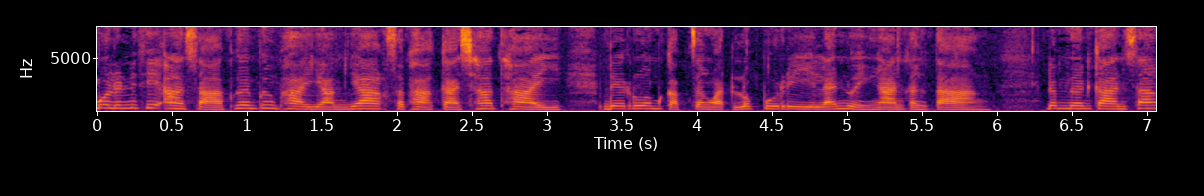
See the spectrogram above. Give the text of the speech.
มูลนิธิอาสาเพื่อนพึ่งพายามยากสภากาชาติไทย ได้ร่วมกับจังหวัดลบบุรีและหน่วยงานต่างๆดำเนินการสร้าง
